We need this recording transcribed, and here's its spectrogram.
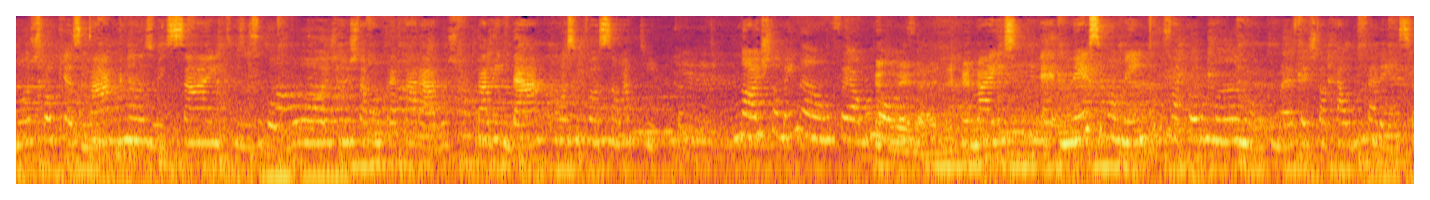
mostrou que as máquinas, os sites, os robôs não estavam preparados para lidar com a situação atípica. Nós também não, foi algo novo. É Mas é, nesse momento o fator humano né, fez total diferença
